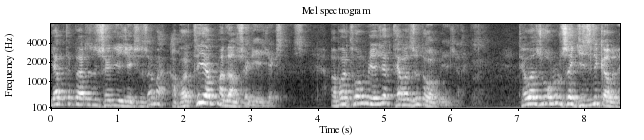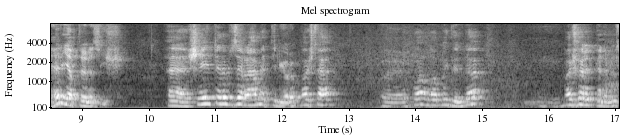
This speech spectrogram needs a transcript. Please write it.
Yaptıklarınızı söyleyeceksiniz ama abartı yapmadan söyleyeceksiniz. Abartı olmayacak, tevazu da olmayacak. Tevazu olursa gizli kalır her yaptığınız iş. Ee, şehitlerimize rahmet diliyorum. Başta e, bu anlamlı günde m, baş öğretmenimiz,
